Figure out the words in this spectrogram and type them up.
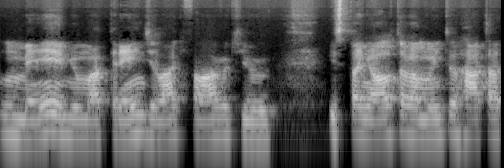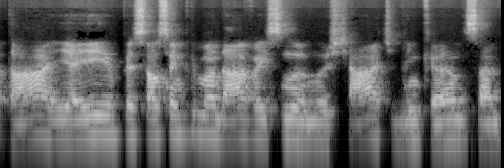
um meme, uma trend lá que falava que o espanhol estava muito ratatá, e aí o pessoal sempre mandava isso no, no chat, brincando, sabe?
